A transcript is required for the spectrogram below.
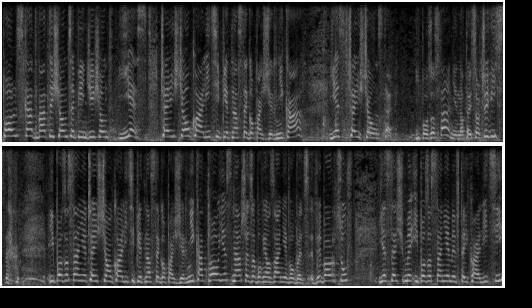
Polska 2050 jest częścią koalicji 15 października, jest częścią. I pozostanie, no to jest oczywiste. I pozostanie częścią koalicji 15 października. To jest nasze zobowiązanie wobec wyborców. Jesteśmy i pozostaniemy w tej koalicji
